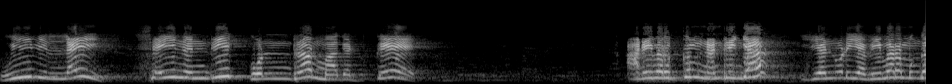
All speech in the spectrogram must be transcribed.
உய்வில்லை செய் நன்றி கொன்ற மகட்கு. அனைவருக்கும் நன்றிங்க. என்னுடைய விவரமுங்க.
